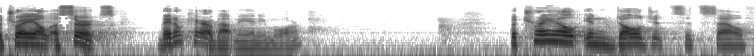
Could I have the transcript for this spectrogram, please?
Betrayal asserts they don't care about me anymore. Betrayal indulges itself,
